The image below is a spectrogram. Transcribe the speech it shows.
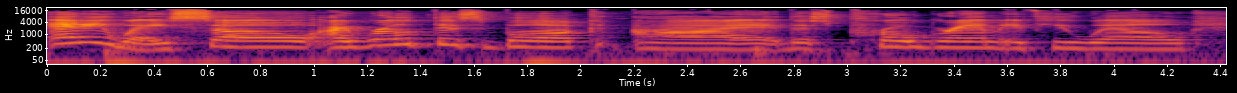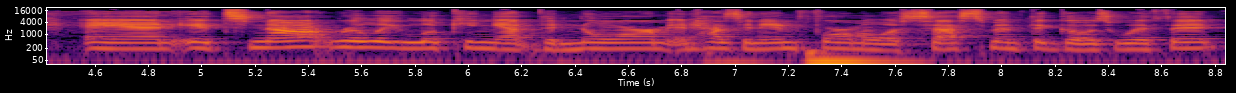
anyway, so I wrote this book, uh, this program, if you will, and it's not really looking at the norm. It has an informal assessment that goes with it,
